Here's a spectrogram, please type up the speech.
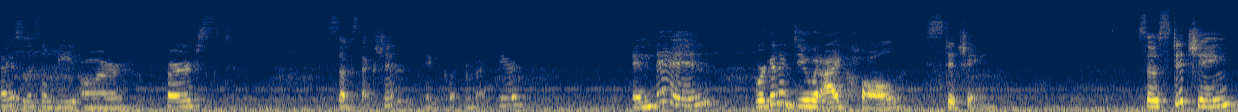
Okay, so this will be our first subsection. Take a clip from back here. And then we're gonna do what I call stitching. So stitching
